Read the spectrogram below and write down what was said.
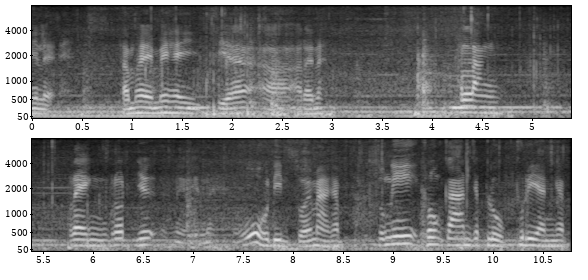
นี่แหละ ทำให้ไม่ให้เสียออะไรนะ พลังแรงรถเยอะนี่เห็นไหมโอ้ดินสวยมากครับ ตรงนี้โครงการจะปลูกทุเรียนครับ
